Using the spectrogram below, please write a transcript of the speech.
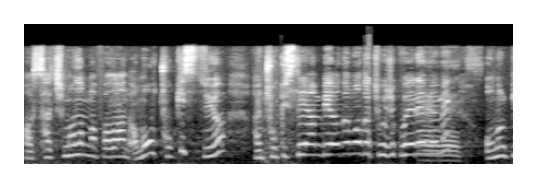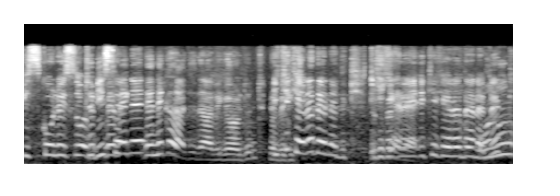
Aa, saçmalama falan ama o çok istiyor. Hani çok isteyen bir adama da çocuk verememek. Evet. Onun psikolojisi var. Tüp bir bebekte sene ne kadar tedavi gördün tüp bebek iki için? kere denedik. İki kere. bebeği iki kere denedik. Onun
